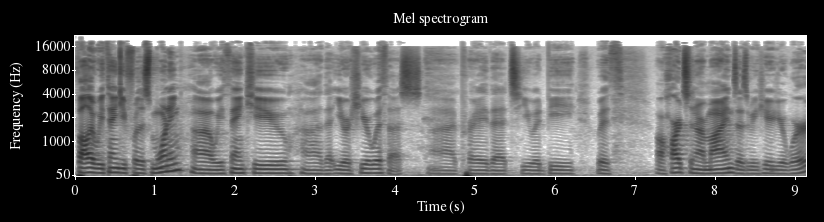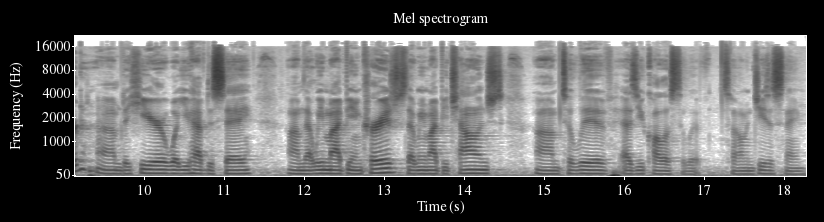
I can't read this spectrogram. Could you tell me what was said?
Father, we thank you for this morning. Uh, we thank you uh, that you're here with us. Uh, I pray that you would be with our hearts and our minds as we hear your word, um, to hear what you have to say, um, that we might be encouraged, that we might be challenged um, to live as you call us to live. So, in Jesus' name,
